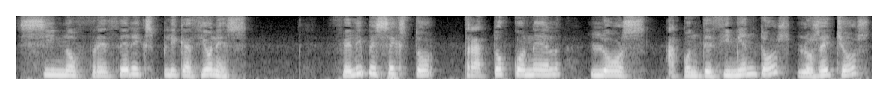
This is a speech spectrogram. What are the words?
sin ofrecer explicaciones. Felipe VI trató con él los acontecimientos, los hechos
